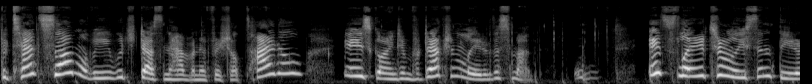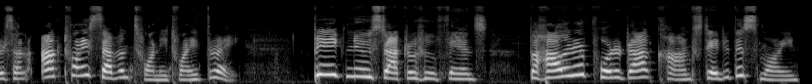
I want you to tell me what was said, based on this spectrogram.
The 10th Saw movie, which doesn't have an official title, is going to production later this month. It's slated to release in theaters on October 27, 2023. Big news, Doctor Who fans. The HollyReporter.com stated this morning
